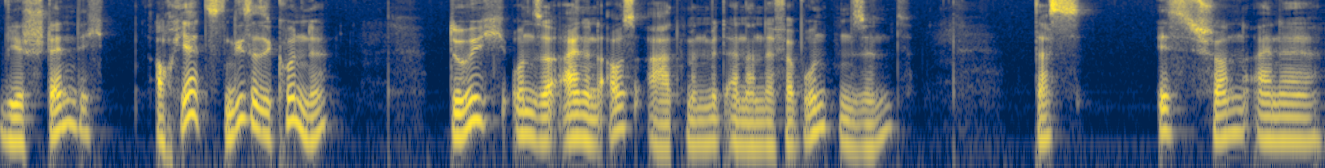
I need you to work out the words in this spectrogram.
wir ständig, auch jetzt, in dieser Sekunde, durch unser Ein- und Ausatmen miteinander verbunden sind, das ist schon eine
